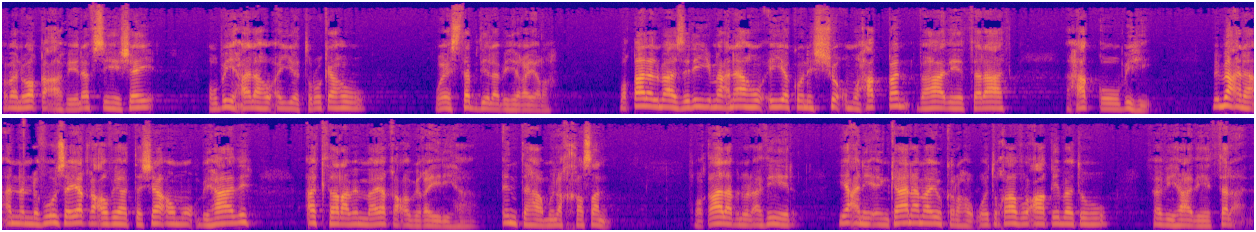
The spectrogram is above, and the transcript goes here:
فمن وقع في نفسه شيء أبيح له أن يتركه ويستبدل به غيره. وقال المازري معناه إن يكن الشؤم حقا فهذه الثلاث أحق به. بمعنى أن النفوس يقع فيها التشاؤم بهذه أكثر مما يقع بغيرها. انتهى ملخصا. وقال ابن الأثير يعني إن كان ما يكره وتخاف عاقبته ففي هذه الثلاثة.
